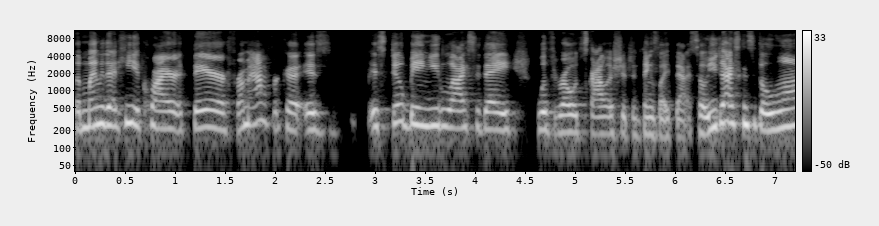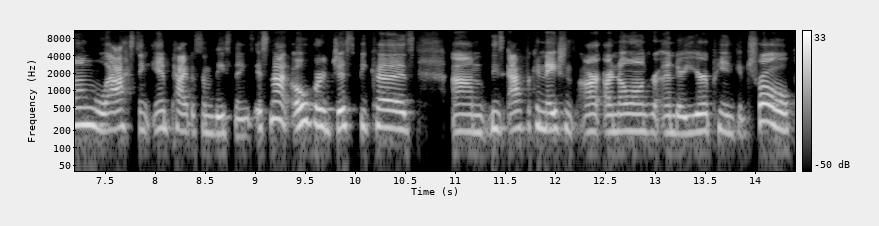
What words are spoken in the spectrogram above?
the money that he acquired there from Africa is is still being utilized today with Rhodes scholarships and things like that. So you guys can see the long lasting impact of some of these things. It's not over just because um, these African nations are, are no longer under European control.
